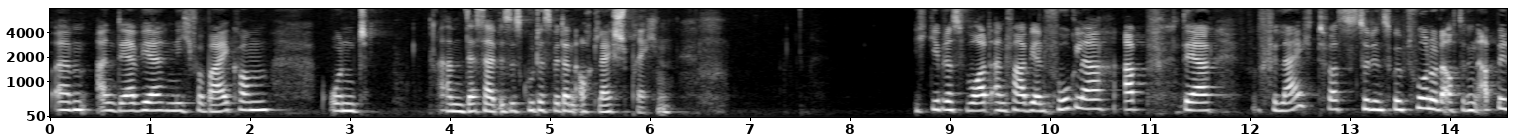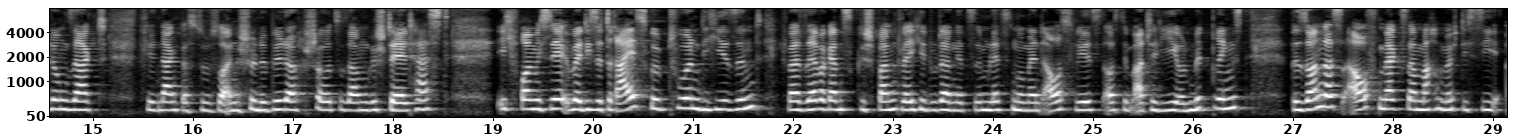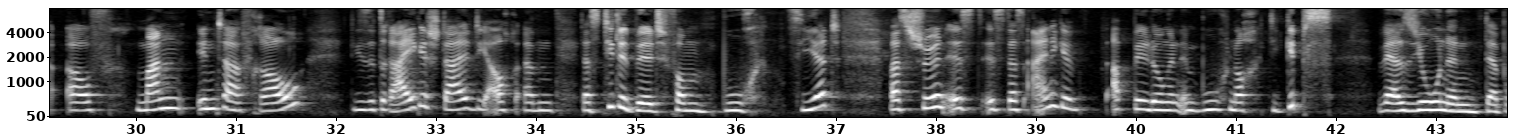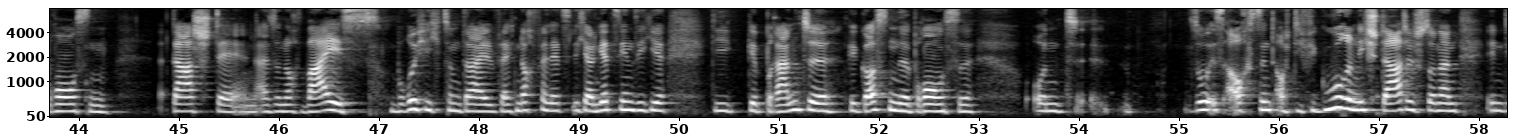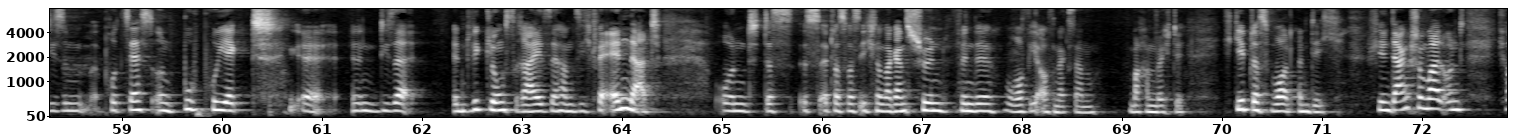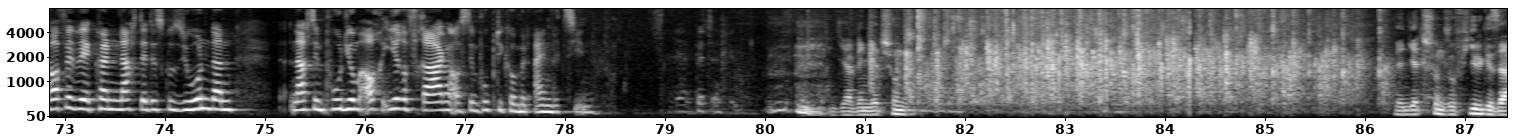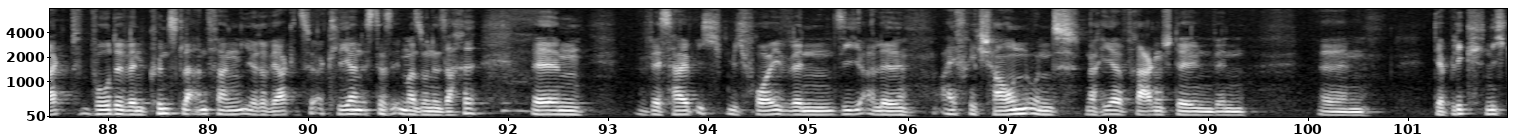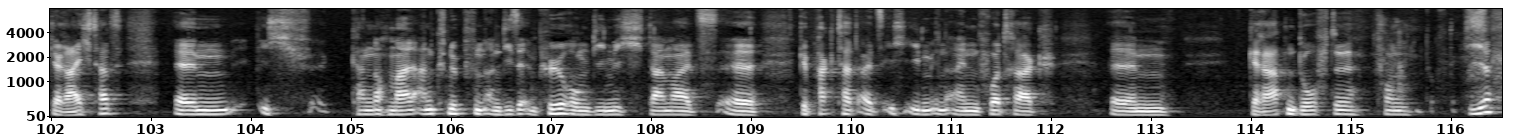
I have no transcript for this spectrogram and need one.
ähm, an der wir nicht vorbeikommen. Und ähm, deshalb ist es gut, dass wir dann auch gleich sprechen. Ich gebe das Wort an Fabian Vogler ab, der vielleicht was zu den Skulpturen oder auch zu den Abbildungen sagt. Vielen Dank, dass du so eine schöne Bildershow zusammengestellt hast. Ich freue mich sehr über diese drei Skulpturen, die hier sind. Ich war selber ganz gespannt, welche du dann jetzt im letzten Moment auswählst aus dem Atelier und mitbringst. Besonders aufmerksam machen möchte ich sie auf Mann, Inter, Frau. Diese Dreigestalt, die auch ähm, das Titelbild vom Buch ziert. Was schön ist, ist, dass einige Abbildungen im Buch noch die Gipsversionen der Bronzen darstellen. Also noch weiß, brüchig zum Teil, vielleicht noch verletzlicher. Und jetzt sehen Sie hier die gebrannte, gegossene Bronze. Und äh, so ist auch, sind auch die Figuren nicht statisch, sondern in diesem Prozess- und Buchprojekt, äh, in dieser Entwicklungsreise haben sich verändert. Und das ist etwas, was ich nochmal ganz schön finde, worauf ich aufmerksam machen möchte. Ich gebe das Wort an dich. Vielen Dank schon mal und ich hoffe, wir können nach der Diskussion dann nach dem Podium auch Ihre Fragen aus dem Publikum mit einbeziehen. Ja, bitte. Ja, wenn jetzt schon. Wenn jetzt schon so viel gesagt wurde, wenn Künstler anfangen, ihre Werke zu erklären, ist das immer so eine Sache. Ähm, weshalb ich mich freue, wenn Sie alle eifrig schauen und nachher Fragen stellen, wenn ähm, der Blick nicht gereicht hat. Ähm, ich kann noch mal anknüpfen an diese Empörung, die mich damals äh, gepackt hat, als ich eben in einen Vortrag ähm, geraten durfte von durfte. hier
